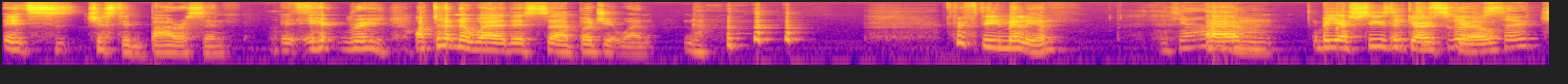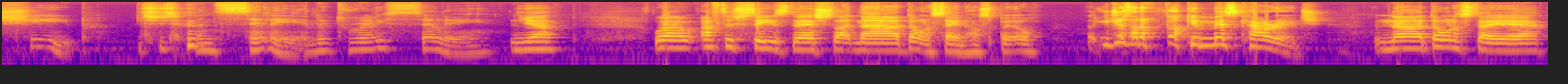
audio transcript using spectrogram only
it's just embarrassing. It, it really, I don't know where this uh, budget went. Fifteen million. yeah. Um, but yeah, she sees the it ghost just girl. looked so cheap She's, and silly. It looked really silly. yeah. Well, after she sees this, she's like, "Nah, I don't want to stay in hospital. Like, you just had a fucking miscarriage. Nah, I don't want to stay here.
